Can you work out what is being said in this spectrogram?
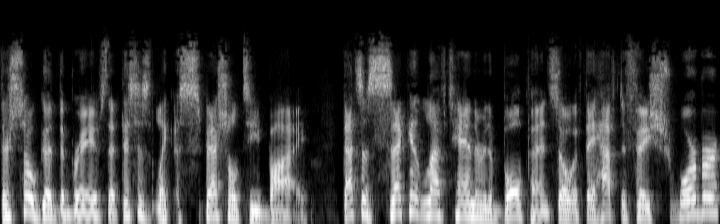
They're so good, the Braves, that this is like a specialty buy. That's a second left hander in the bullpen. So if they have to face Schwarber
